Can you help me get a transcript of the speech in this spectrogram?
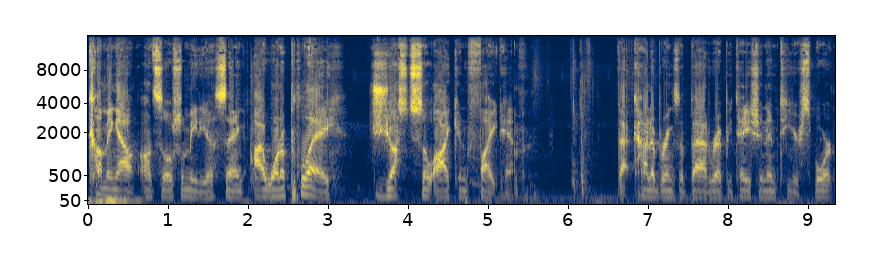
coming out on social media saying, "I want to play just so I can fight him," that kind of brings a bad reputation into your sport.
